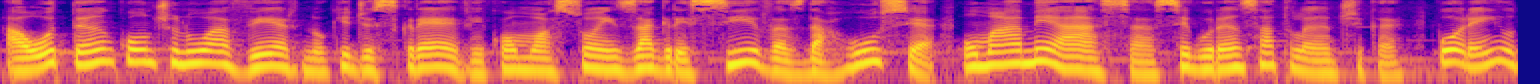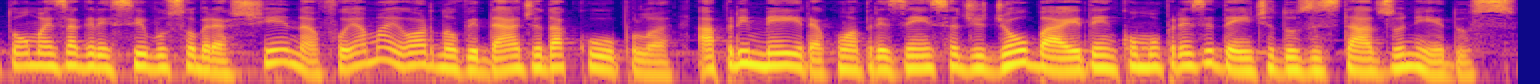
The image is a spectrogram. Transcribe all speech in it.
A OTAN continua a ver no que descreve como ações agressivas da Rússia uma ameaça à segurança atlântica. Porém, o tom mais agressivo sobre a China China foi a maior novidade da cúpula, a primeira com a presença de Joe Biden como presidente dos Estados Unidos.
